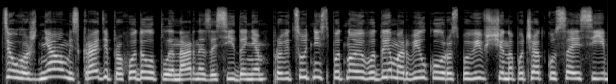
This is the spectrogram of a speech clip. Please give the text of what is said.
Цього ж дня у міськраді проходило пленарне засідання. Про відсутність питної води Мар Вілкул розповів ще на початку сесії.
